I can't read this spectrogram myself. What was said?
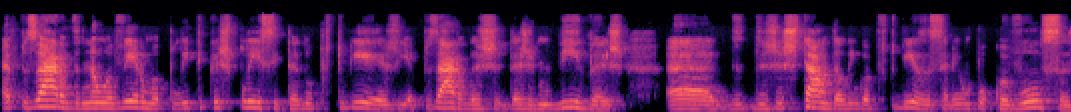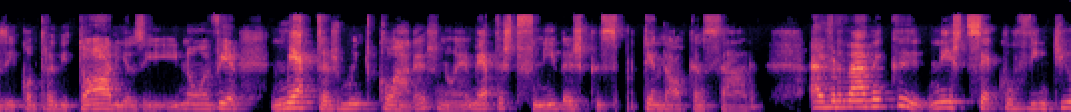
apesar de não haver uma política explícita do português e apesar das, das medidas uh, de, de, gestão da língua portuguesa serem um pouco avulsas e contraditórias e, e, não haver metas muito claras, não é? Metas definidas que se pretende alcançar. A verdade é que neste século XXI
